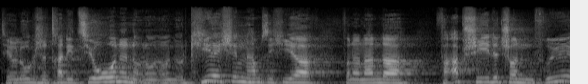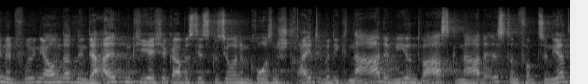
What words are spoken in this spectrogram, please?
theologische Traditionen und, und, und, Kirchen haben sich hier voneinander verabschiedet, schon früh, in den frühen Jahrhunderten. In der alten Kirche gab es Diskussionen im großen Streit über die Gnade, wie und was Gnade ist und funktioniert.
